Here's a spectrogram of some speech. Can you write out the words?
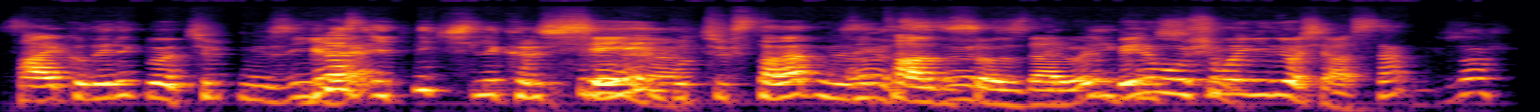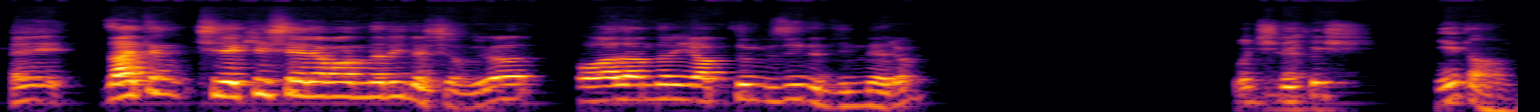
psikodelik böyle Türk müziğiyle biraz etnik kişiyle karıştırıyor şeyi ya. bu Türk sanat müziği Evet, tarzı evet. sözler böyle. Benim hoşuma gidiyor şahsen. Güzel. Hani zaten çilekeş elemanlarıyla çalıyor. O adamların yaptığı müziği de dinlerim. O çilekeş niye dağıldı?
